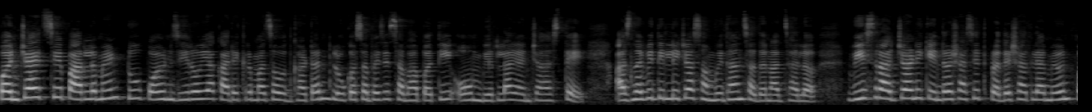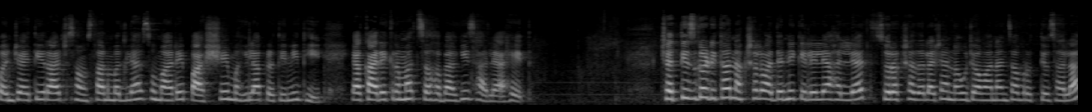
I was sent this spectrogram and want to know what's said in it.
पंचायत से पार्लमेंट टू पॉईंट झिरो या कार्यक्रमाचं उद्घाटन लोकसभेचे सभापती ओम बिर्ला यांच्या हस्ते आज नवी दिल्लीच्या संविधान सदनात झालं. वीस राज्य आणि केंद्रशासित प्रदेशातल्या मिळून पंचायती राज संस्थांमधल्या सुमारे पाचशे महिला प्रतिनिधी या कार्यक्रमात सहभागी झाल्या आहेत. छत्तीसगड इथं नक्षलवाद्यांनी केलेल्या हल्ल्यात सुरक्षा दलाच्या नऊ जवानांचा मृत्यू झाला.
